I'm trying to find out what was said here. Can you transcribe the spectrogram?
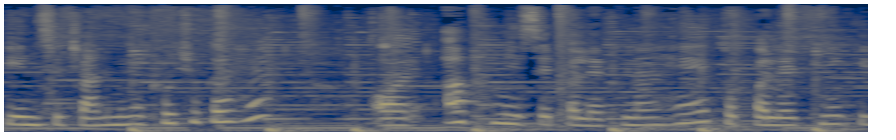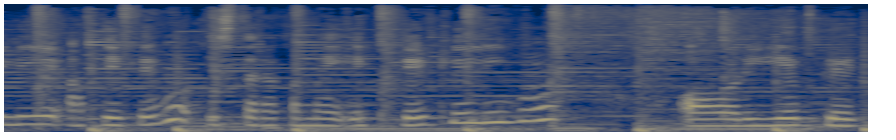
तीन से चार मिनट हो चुका है, और अब हमें इसे पलटना है। तो पलटने के लिए आप देख रहे हो, इस तरह का मैं एक प्लेट ले ली हूँ, और ये प्लेट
